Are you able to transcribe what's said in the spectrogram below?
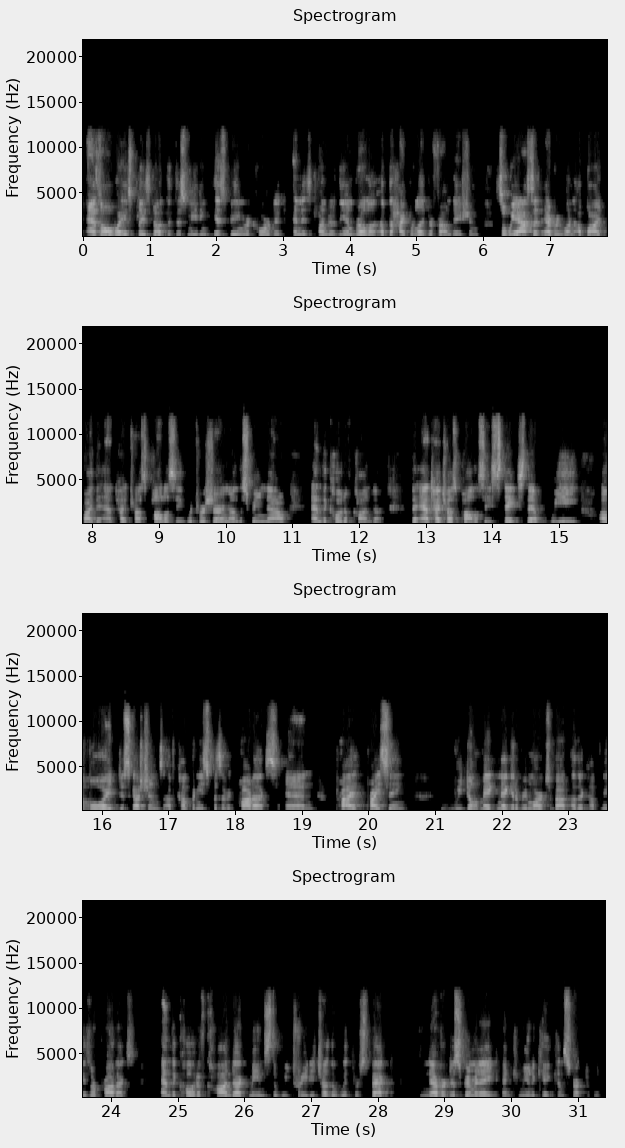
As always, please note that this meeting is being recorded and is under the umbrella of the Hyperledger Foundation. So we ask that everyone abide by the antitrust policy, which we're sharing on the screen now, and the code of conduct. The antitrust policy states that we avoid discussions of company-specific products and pri pricing. We don't make negative remarks about other companies or products. And the code of conduct means that we treat each other with respect never discriminate, and communicate constructively.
